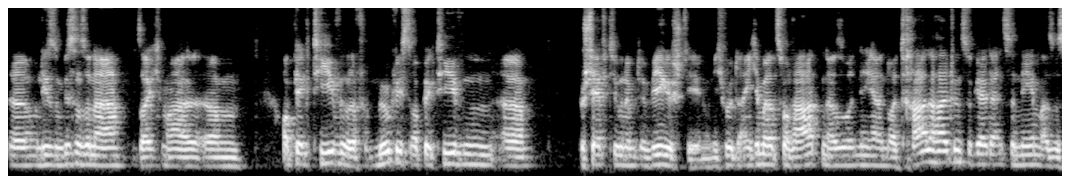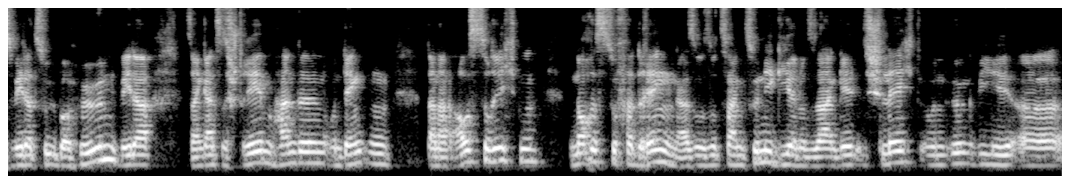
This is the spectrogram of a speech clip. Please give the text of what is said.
äh, und die so ein bisschen so einer, sag ich mal, ähm, objektiven oder möglichst objektiven äh, Beschäftigung damit im Wege stehen. Und ich würde eigentlich immer dazu raten, also eine eher neutrale Haltung zu Geld einzunehmen, also es weder zu überhöhen, weder sein ganzes Streben, Handeln und Denken danach auszurichten, noch es zu verdrängen, also sozusagen zu negieren und zu sagen, Geld ist schlecht und irgendwie äh,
